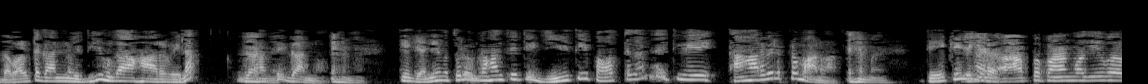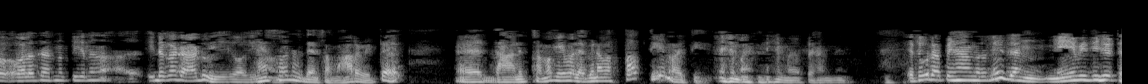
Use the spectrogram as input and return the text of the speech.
දවල්ට ගන්න විදිහ හොඳ ආහාර වේලා උන්වහන්සේ ගන්නවා. එහෙමයි. ඒ ගැනීම තුළ උන්වහන්සේට ජීවිතේ පවත්ත ගන්න ඉතින් ඒ ආහාර වේල ප්‍රමාණවත්. එහෙමයි. ඒකෙන් අර ආප්පපාන් වගේ වලදන්න තියෙන ඉඩකඩ අඩුයි ඒ වගේ. නෑ සවන දැන් සමහර විට දානෙත් සමග ඒව ලැබෙන අවස්ථාවක් තියෙනවා ඉතින්. එහෙමයි. එහෙමයි පහන්නේ. එතකොට අපි හඳුරන්නේ දැන් මේ විදිහට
